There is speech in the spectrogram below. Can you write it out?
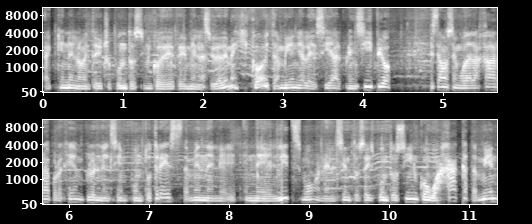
aquí en el 98.5 de FM en la Ciudad de México. Y también, ya le decía al principio, estamos en Guadalajara, por ejemplo, en el 100.3, también en el, en el Istmo, en el 106.5, Oaxaca también,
